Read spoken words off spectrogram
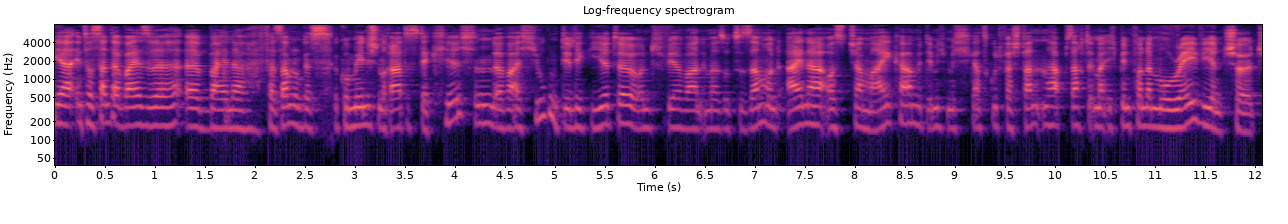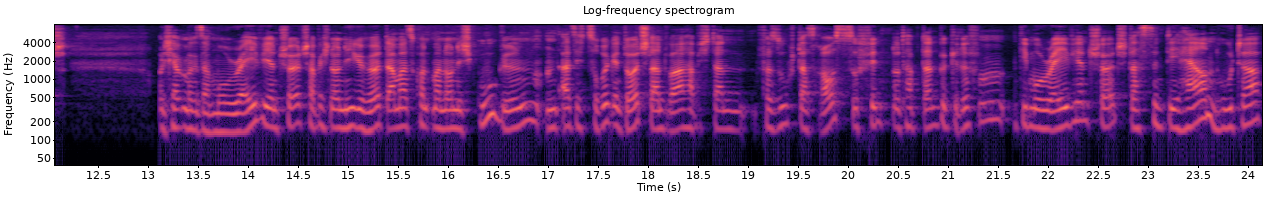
Ja, interessanterweise äh, bei einer Versammlung des Ökumenischen Rates der Kirchen, da war ich Jugenddelegierte und wir waren immer so zusammen und einer aus Jamaika, mit dem ich mich ganz gut verstanden habe, sagte immer, ich bin von der Moravian Church. Und ich habe immer gesagt, Moravian Church habe ich noch nie gehört. Damals konnte man noch nicht googeln. Und als ich zurück in Deutschland war, habe ich dann versucht, das rauszufinden und habe dann begriffen, die Moravian Church, das sind die Herrenhuter.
